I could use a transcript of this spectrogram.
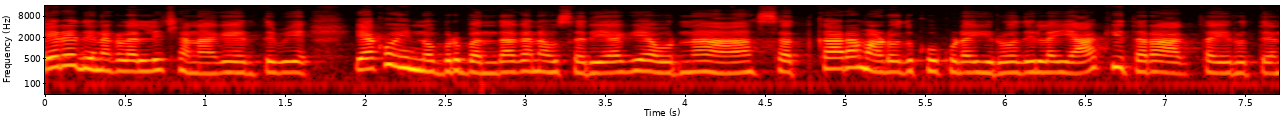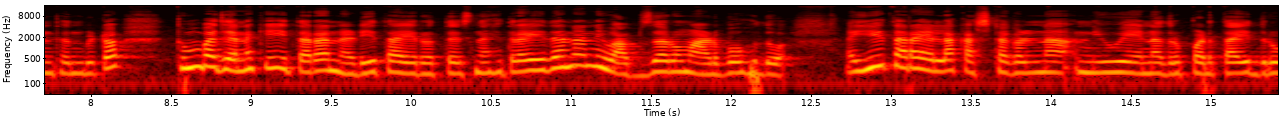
ಬೇರೆ ದಿನಗಳಲ್ಲಿ ಚೆನ್ನಾಗೇ ಇರ್ತೀವಿ. ಯಾಕೋ ಇನ್ನೊಬ್ಬರು ಬಂದಾಗ ನಾವು ಸರಿಯಾಗಿ ಅವ್ರನ್ನ ಸತ್ಕಾರ ಮಾಡೋದಕ್ಕೂ ಕೂಡ ಇರೋದಿಲ್ಲ. ಯಾಕೆ ಈ ಥರ ಆಗ್ತಾ ಇರುತ್ತೆ ಅಂತಂದ್ಬಿಟ್ಟು ತುಂಬ ಜನಕ್ಕೆ ಈ ಥರ ನಡೀತಾ ಇರುತ್ತೆ ಸ್ನೇಹಿತರೆ. ಇದನ್ನು ನೀವು ಅಬ್ಸರ್ವ್ ಮಾಡಬಹುದು. ಈ ಥರ ಎಲ್ಲ ಕಷ್ಟಗಳನ್ನ ನೀವು ಏನಾದರೂ ಪಡ್ತಾ ಇದ್ದರೂ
